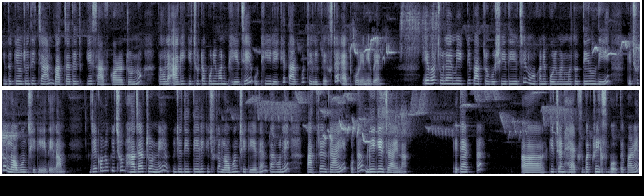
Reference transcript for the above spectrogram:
কিন্তু কেউ যদি চান বাচ্চাদেরকে সার্ভ করার জন্য, তাহলে আগে কিছুটা পরিমাণ ভেজে উঠিয়ে রেখে তারপর চিলি ফ্লেক্সটা অ্যাড করে নেবেন। এবার চুলায় আমি একটি পাত্র বসিয়ে দিয়েছি এবং ওখানে পরিমাণ মতো তেল দিয়ে কিছুটা লবণ ছিটিয়ে দিলাম। যে কোনো কিছু ভাজার জন্যে আপনি যদি তেলে কিছুটা লবণ ছিটিয়ে দেন, তাহলে পাত্রের গায়ে ওটা লেগে যায় না। এটা একটা কিচেন হ্যাক্স বা ট্রিক্স বলতে পারেন।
